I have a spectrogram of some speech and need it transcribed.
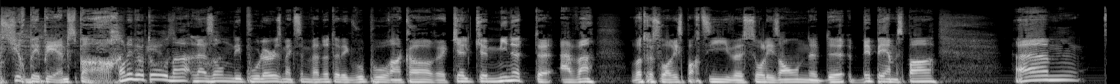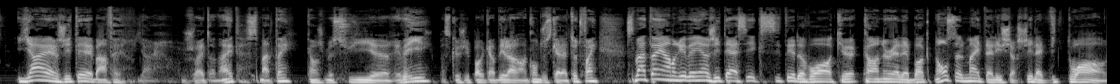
sur BPM Sport. On est de retour dans la zone des poolers. Maxime Vanout avec vous pour encore quelques minutes avant votre soirée sportive sur les zones de BPM Sport. Euh, Hier, j'étais, ben en fait, hier, je vais être honnête, ce matin, quand je me suis euh, réveillé, parce que j'ai pas regardé la rencontre jusqu'à la toute fin, ce matin, en me réveillant, j'étais assez excité de voir que Connor Hellebuck non seulement est allé chercher la victoire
